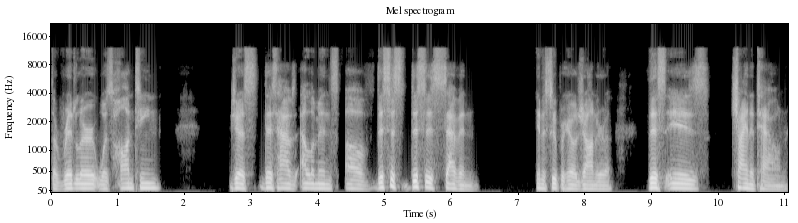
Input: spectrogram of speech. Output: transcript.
the Riddler was haunting. Just this has elements of this is this is seven in the superhero genre. This is Chinatown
